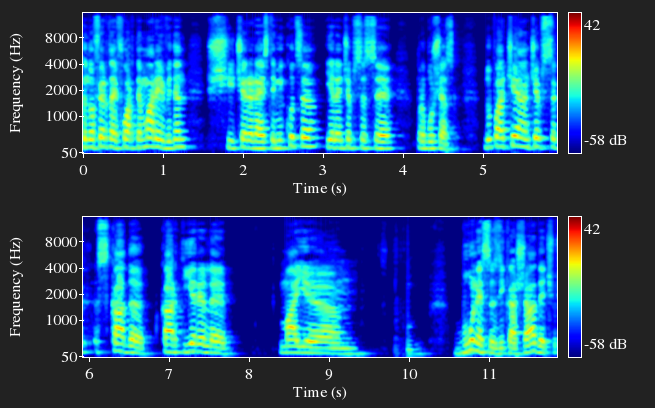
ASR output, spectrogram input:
când oferta e foarte mare, evident, și cererea este micuță, ele încep să se prăbușească. După aceea încep să scadă cartierele mai uh, bune, să zic așa, deci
